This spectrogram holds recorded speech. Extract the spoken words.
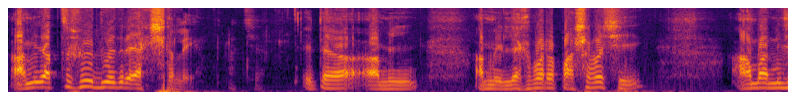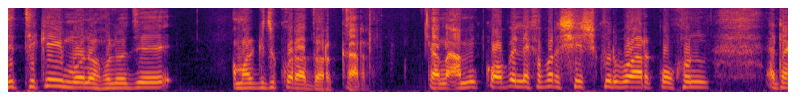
আমি যাত্রা শুরু দু হাজার এক সালে। আচ্ছা। এটা আমি আমি লেখাপড়ার পাশাপাশি আমার নিজের থেকেই মনে হলো যে আমার কিছু করা দরকার। কারণ আমি কবে লেখাপড়া শেষ করব আর কখন একটা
